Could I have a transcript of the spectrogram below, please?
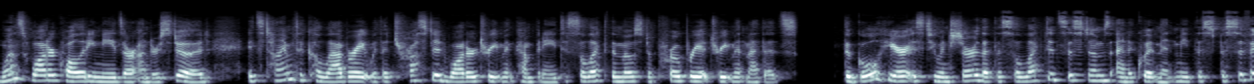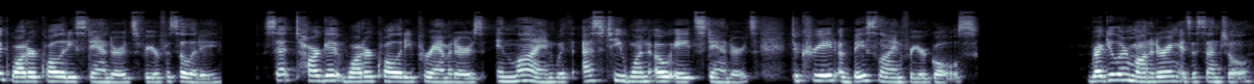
Once water quality needs are understood, it's time to collaborate with a trusted water treatment company to select the most appropriate treatment methods. The goal here is to ensure that the selected systems and equipment meet the specific water quality standards for your facility. Set target water quality parameters in line with ST108 standards to create a baseline for your goals. Regular monitoring is essential.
